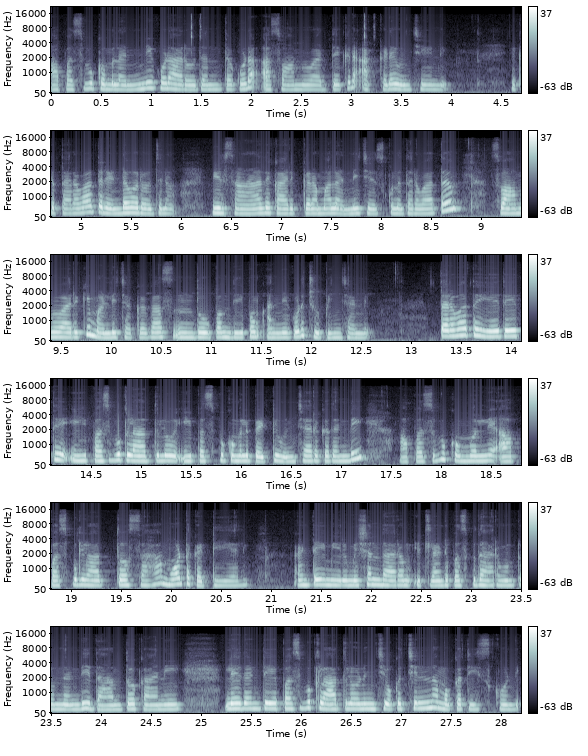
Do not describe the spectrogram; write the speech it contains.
ఆ పసుపు కొమ్మలన్నీ కూడా ఆ రోజంతా కూడా ఆ స్వామివారి దగ్గర అక్కడే ఉంచేయండి. ఇక తర్వాత రెండవ రోజున మీరు స్నానాది కార్యక్రమాలు అన్నీ చేసుకున్న తర్వాత స్వామివారికి మళ్ళీ చక్కగా ధూపం దీపం అన్నీ కూడా చూపించండి. తర్వాత ఏదైతే ఈ పసుపు క్లాత్లో ఈ పసుపు కొమ్మలు పెట్టి ఉంచారు కదండి ఆ పసుపు కొమ్మల్ని ఆ పసుపు క్లాత్తో సహా మూట కట్టేయాలి. అంటే మీరు మిషన్ దారం ఇట్లాంటి పసుపు దారం ఉంటుందండి దాంతో కానీ లేదంటే పసుపు క్లాత్లో నుంచి ఒక చిన్న మొక్క తీసుకోండి.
